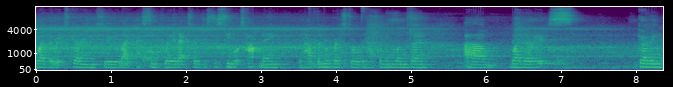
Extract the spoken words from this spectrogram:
whether it's going to like SC cleared expo just to see what's happening they have them in Bristol they have them in London um, whether it's going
